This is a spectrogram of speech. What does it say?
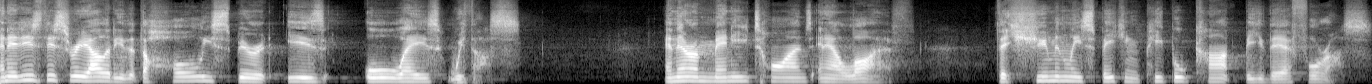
And it is this reality that the Holy Spirit is always with us. And there are many times in our life that, humanly speaking, people can't be there for us.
